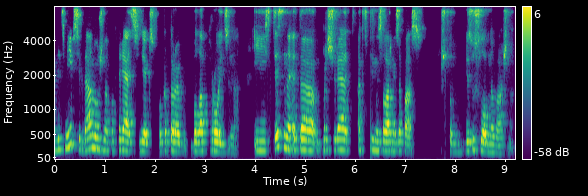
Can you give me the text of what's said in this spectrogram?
детьми всегда нужно повторять лексику, которая была пройдена. И, естественно, это расширяет активный словарный запас, что, безусловно, важно.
